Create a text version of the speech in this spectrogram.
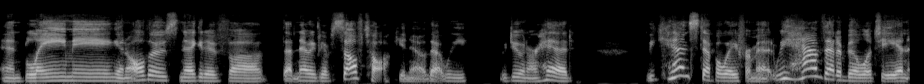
and blaming and all those negative uh, that negative self-talk you know that we we do in our head we can step away from it. We have that ability and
